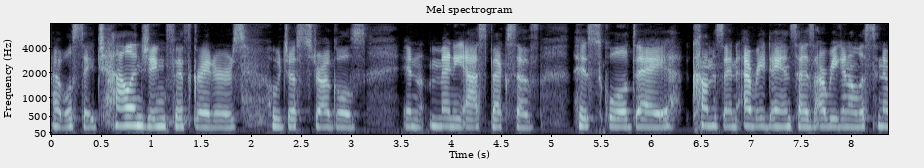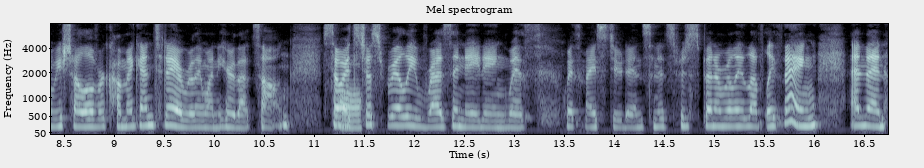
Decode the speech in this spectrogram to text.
I will say, challenging fifth graders who just struggles in many aspects of his school day comes in every day and says, Are we going to listen to We Shall Overcome again today? I really want to hear that song. So Aww. it's just really resonating with with my students and it's just been a really lovely thing. And then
